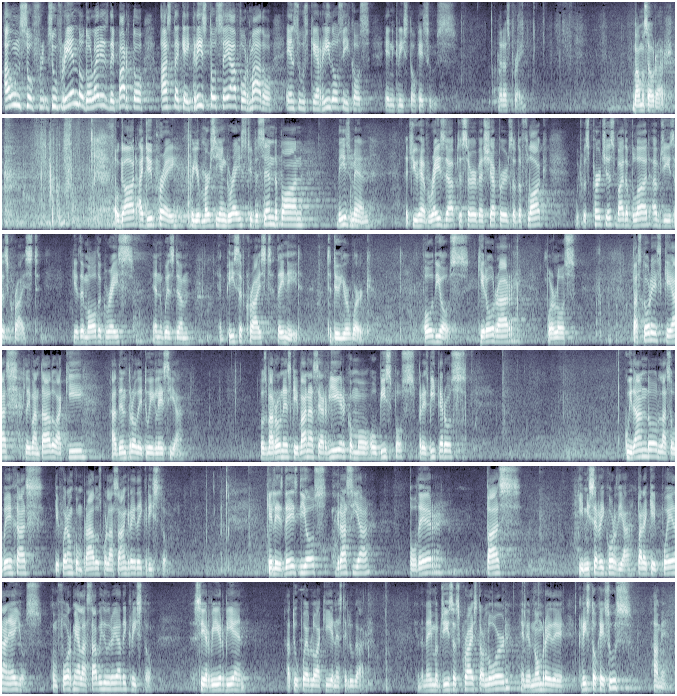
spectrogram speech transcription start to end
aún sufriendo dolores de parto hasta que Cristo sea formado en sus queridos hijos en Cristo Jesús. Let us pray. Vamos a orar. Oh God, I do pray for your mercy and grace to descend upon these men that you have raised up to serve as shepherds of the flock which was purchased by the blood of Jesus Christ. Give them all the grace and wisdom and peace of Christ they need to do your work. Oh Dios, quiero orar por los pastores que has levantado aquí adentro de tu iglesia, los varones que van a servir como obispos, presbíteros, cuidando las ovejas que fueron comprados por la sangre de Cristo. Que les des Dios gracia, poder, paz y misericordia para que puedan ellos, conforme a la sabiduría de Cristo, servir bien a tu pueblo aquí en este lugar. In the name of Jesus Christ our Lord, en el nombre de Cristo Jesús. Amén.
